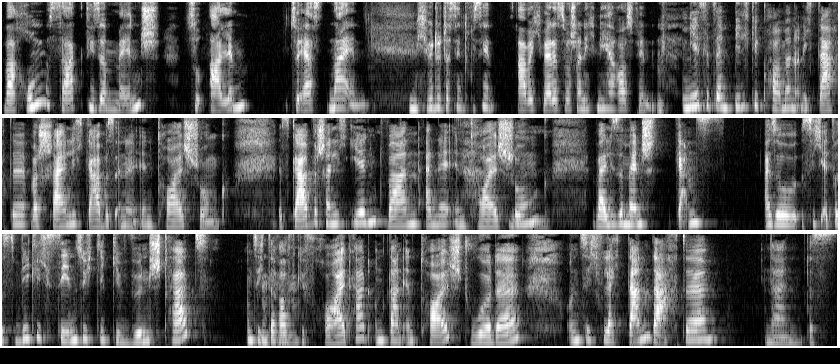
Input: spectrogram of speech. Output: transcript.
Warum sagt dieser Mensch zu allem zuerst Nein? Mich würde das interessieren aber ich werde es wahrscheinlich nie herausfinden. Mir ist jetzt ein Bild gekommen und ich dachte, wahrscheinlich gab es eine Enttäuschung. Es gab wahrscheinlich irgendwann eine Enttäuschung, mhm. weil dieser Mensch ganz, also sich etwas wirklich sehnsüchtig gewünscht hat und sich mhm. darauf gefreut hat und dann enttäuscht wurde und sich vielleicht dann dachte, nein, das,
